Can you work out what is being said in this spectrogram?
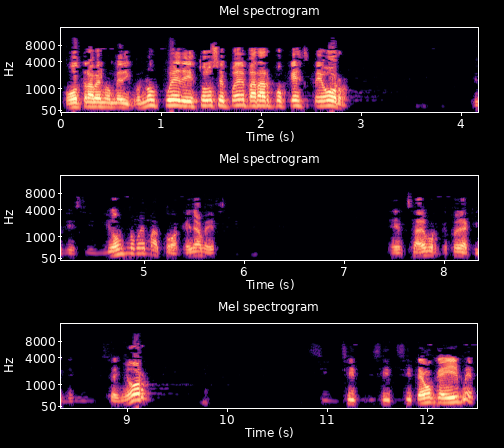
Otra vez los médicos, no puede, esto no se puede parar porque es peor. Y dije, si Dios no me mató aquella vez, Él sabe por qué estoy aquí. Señor, si, si, si, tengo que irme,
